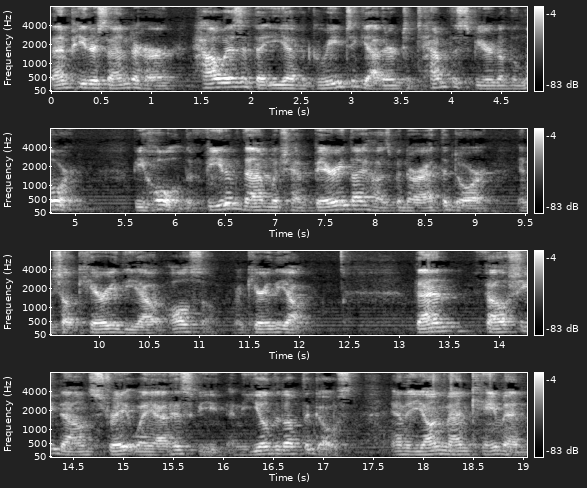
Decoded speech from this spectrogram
Then Peter said unto her, How is it that ye have agreed together to tempt the Spirit of the Lord? Behold, the feet of them which have buried thy husband are at the door, and shall carry thee out also, or carry thee out. Then fell she down straightway at his feet, and yielded up the ghost. And the young men came in,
